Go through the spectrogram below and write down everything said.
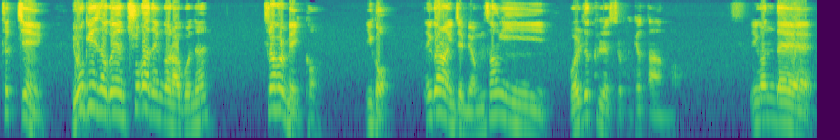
특징. 여기서 그냥 추가된 거라고는 trouble maker. 이거. 이거랑 이제 명성이 world class로 바뀌었다는 거. 이건데,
